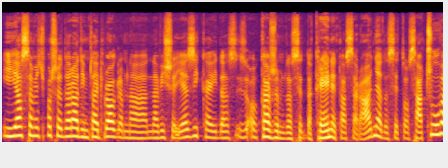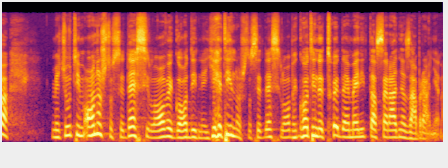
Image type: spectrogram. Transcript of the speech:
i ja sam već počela da radim taj program na, na više jezika i da kažem da se da krene ta saradnja, da se to sačuva Međutim, ono što se desilo ove godine, jedino što se desilo ove godine, to je da je meni ta saradnja zabranjena.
